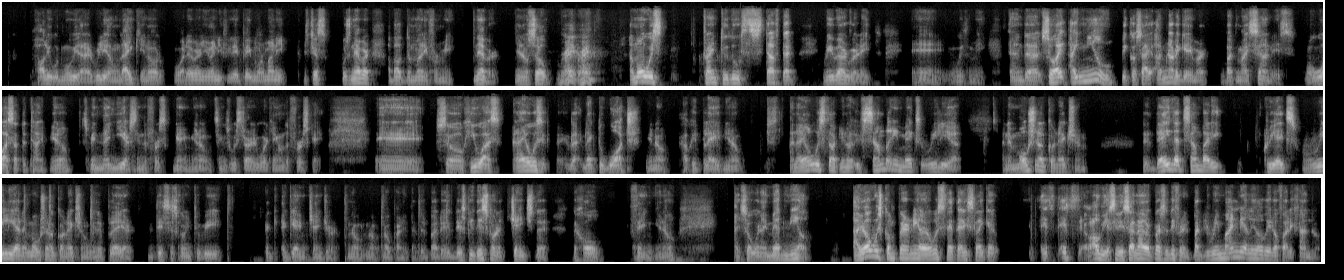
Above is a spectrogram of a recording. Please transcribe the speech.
Hollywood movie that I really don't like, you know, whatever. Even if they pay more money, it's just was never about the money for me. Never, you know. So right, right. I'm always trying to do stuff that reverberates uh, with me. And uh, so I, I knew because I, I'm not a gamer, but my son is or was at the time, you know, it's been nine years in the first game, you know, since we started working on the first game. Uh, so he was, and I always like to watch, you know, how he played, you know, and I always thought, you know, if somebody makes really a, an emotional connection. The day that somebody creates really an emotional connection with a player, this is going to be a, a game changer. No, no, no pun intended. But uh, this this is going to change the the whole thing, you know. And so when I met Neil, I always compare Neil. I always said that it's like a, it's it's obviously it's another person different, but remind me a little bit of Alejandro.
